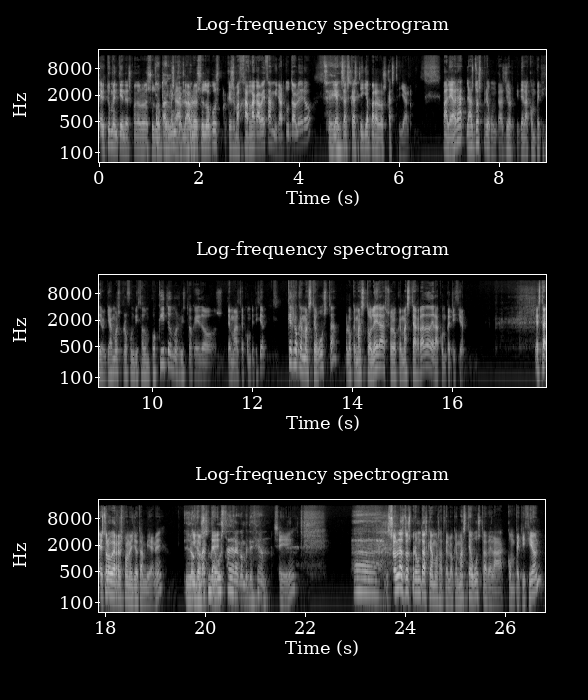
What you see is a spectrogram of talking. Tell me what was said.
eh, tú me entiendes cuando hablo de sudokus. O sea, hablo, de sudokus porque es bajar la cabeza, mirar tu tablero y echas Castilla para los castellanos. Vale, ahora las dos preguntas, Jordi, de la competición. Ya hemos profundizado un poquito, hemos visto que hay dos temas de competición. ¿Qué es lo que más te gusta, o lo que más toleras, o lo que más te agrada de la competición? esto lo voy a responder yo también, ¿eh? Lo que más me gusta de la competición. Sí. Ah. Son las dos preguntas que vamos a hacer. Lo que más te gusta de la competición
